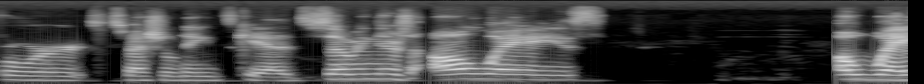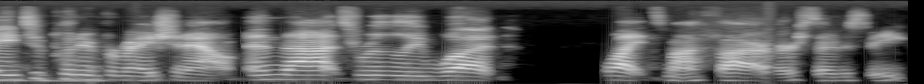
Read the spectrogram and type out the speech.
for special needs kids. So I mean there's always a way to put information out and that's really what lights my fire, so to speak.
